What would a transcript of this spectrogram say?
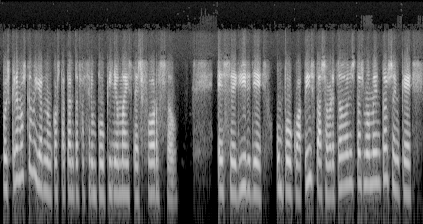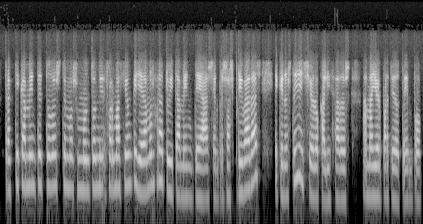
pois creemos que mellor non costa tanto facer un pouquiño máis de esforzo e seguirlle un pouco a pista, sobre todo nestes momentos en que prácticamente todos temos un montón de información que lle damos gratuitamente ás empresas privadas e que nos teñen xeolocalizados a maior parte do tempo.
